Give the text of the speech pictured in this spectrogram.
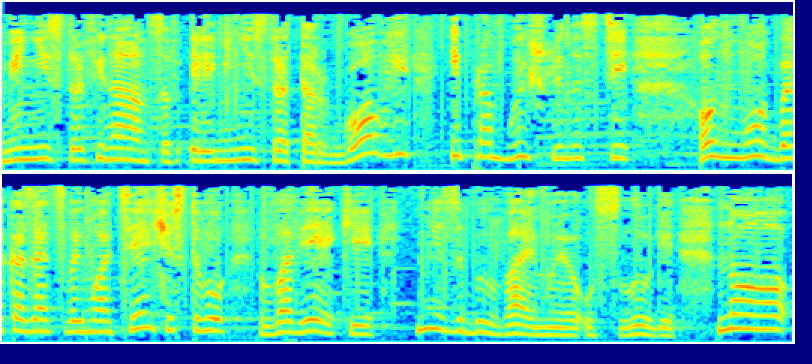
министра финансов или министра торговли и промышленности, он мог бы оказать своему отечеству вовеки незабываемые услуги. Но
